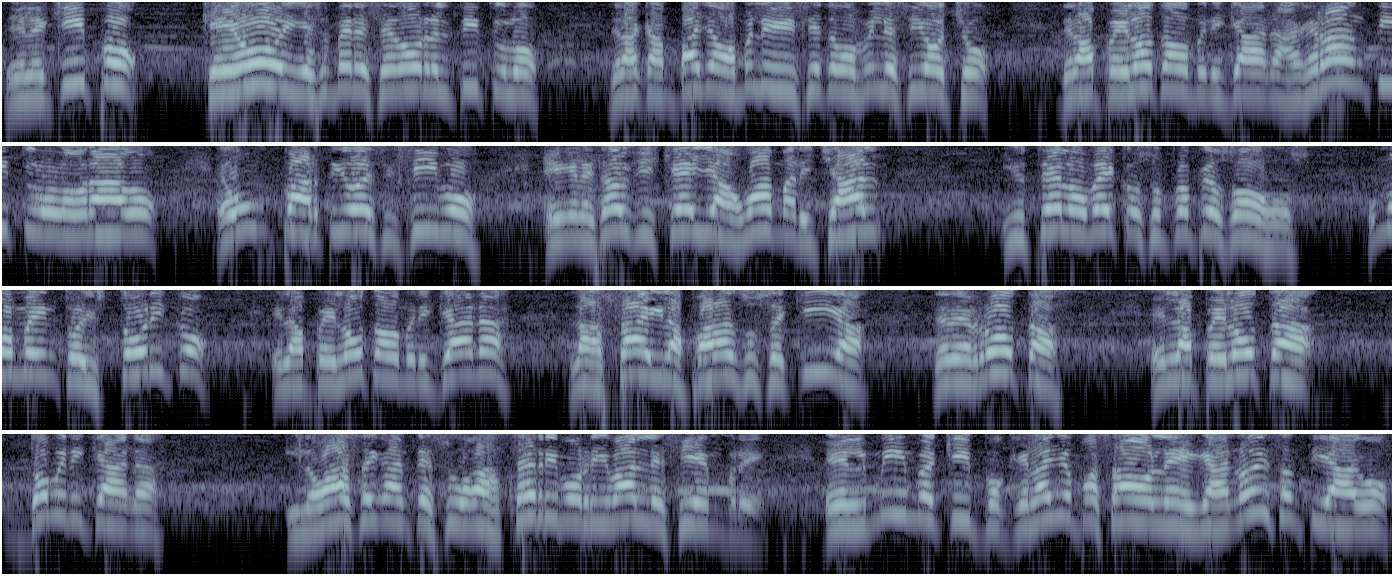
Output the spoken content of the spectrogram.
del equipo que hoy es merecedor del título de la campaña 2017-2018 de la pelota dominicana. Gran título logrado en un partido decisivo en el estado de Quisqueya, Juan Marichal, y usted lo ve con sus propios ojos. Un momento histórico en la pelota dominicana, las águilas paran su sequía de derrotas en la pelota dominicana y lo hacen ante su acérrimo rival de siempre. El mismo equipo que el año pasado les ganó en Santiago,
